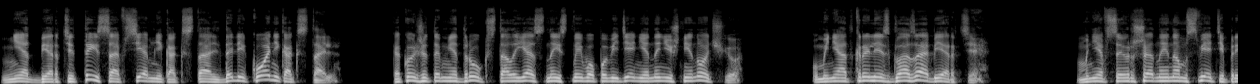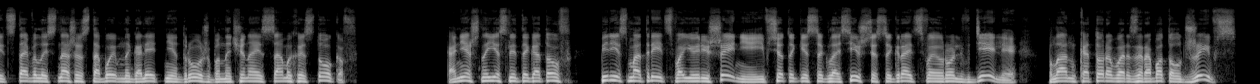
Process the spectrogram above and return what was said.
«Нет, Берти, ты совсем не как сталь, далеко не как сталь. Какой же ты мне друг, стало ясно из твоего поведения нынешней ночью. У меня открылись глаза, Берти. Мне в совершенно ином свете представилась наша с тобой многолетняя дружба, начиная с самых истоков. Конечно, если ты готов пересмотреть свое решение и все-таки согласишься сыграть свою роль в деле, план которого разработал Дживс,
